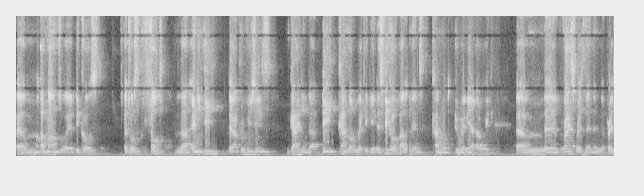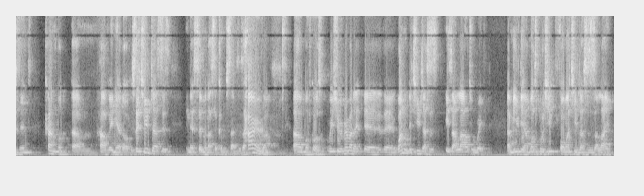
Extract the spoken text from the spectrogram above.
um, amounts were because it was thought that, and indeed there are provisions guiding that they cannot work again. The Speaker of Parliament cannot do any other work. Um, the Vice President and the President cannot um, have any other office. The Chief Justice in a similar circumstances. However, um, of course, we should remember that uh, the, one of the Chief Justices is allowed to work. I mean, there are multiple chief, former Chief Justices alive,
